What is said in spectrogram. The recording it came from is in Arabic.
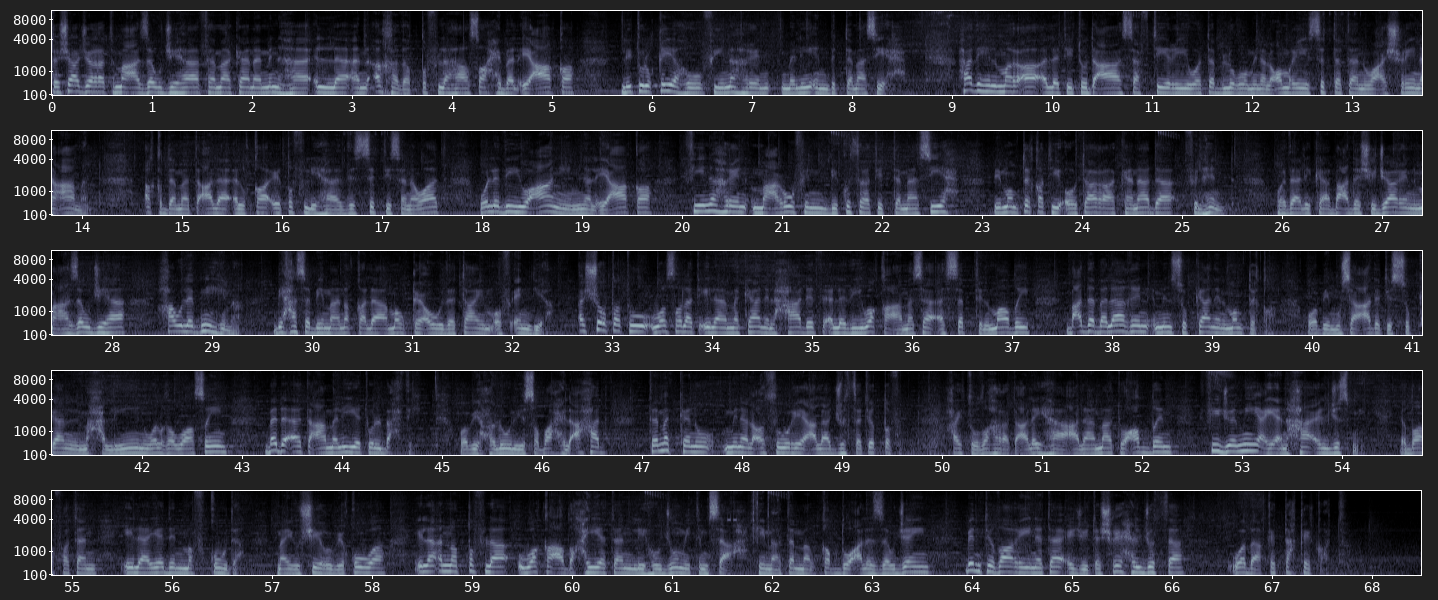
تشاجرت مع زوجها فما كان منها إلا أن أخذت طفلها صاحب الإعاقة لتلقيه في نهر مليء بالتماسيح. هذه المرأة التي تدعى سافتيري وتبلغ من العمر 26 عاما أقدمت على إلقاء طفلها ذي الست سنوات والذي يعاني من الإعاقة في نهر معروف بكثرة التماسيح بمنطقة أوتارا كندا في الهند. وذلك بعد شجار مع زوجها حول ابنهما بحسب ما نقل موقع The Time of India الشرطة وصلت إلى مكان الحادث الذي وقع مساء السبت الماضي بعد بلاغ من سكان المنطقة وبمساعدة السكان المحليين والغواصين بدأت عملية البحث. وبحلول صباح الأحد تمكنوا من العثور على جثة الطفل حيث ظهرت عليها علامات عض في جميع أنحاء الجسم. إضافة إلى يد مفقودة ما يشير بقوة إلى أن الطفل وقع ضحية لهجوم تمساح فيما تم القبض على الزوجين بانتظار نتائج تشريح الجثة وباقي التحقيقات.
